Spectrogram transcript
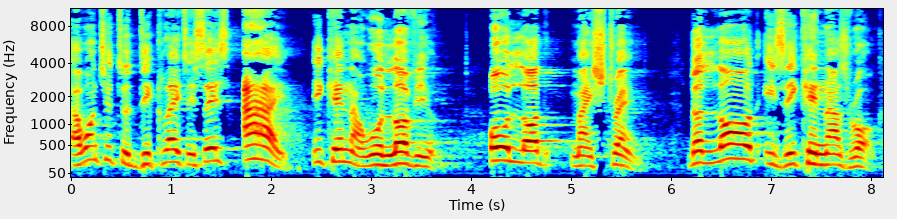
I want you to declare it. It says, I, Ikenna, will love you. O Lord, my strength. The Lord is Ikenna's rock,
